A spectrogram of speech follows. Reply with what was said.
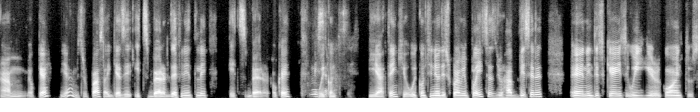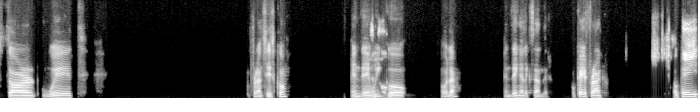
Um, okay, yeah, Mr. Paz, I guess it, it's better. Definitely, it's better, okay? We Mr. con Paz, yeah, thank you. We continue describing places you have visited. And in this case, we are going to start with Francisco. And then we go, hola. And then Alexander. Okay, Frank. Okay.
